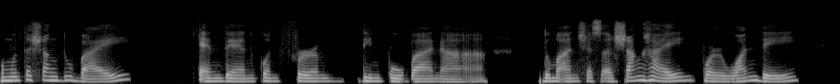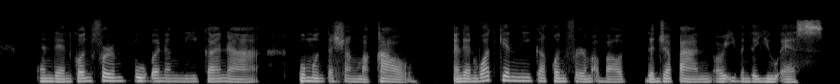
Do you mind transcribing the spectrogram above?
pumunta siyang Dubai and then confirmed din po ba na dumaan siya sa Shanghai for one day and then confirmed po ba ng Nika na pumunta siyang Macau? And then what can Nika confirm about the Japan or even the US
